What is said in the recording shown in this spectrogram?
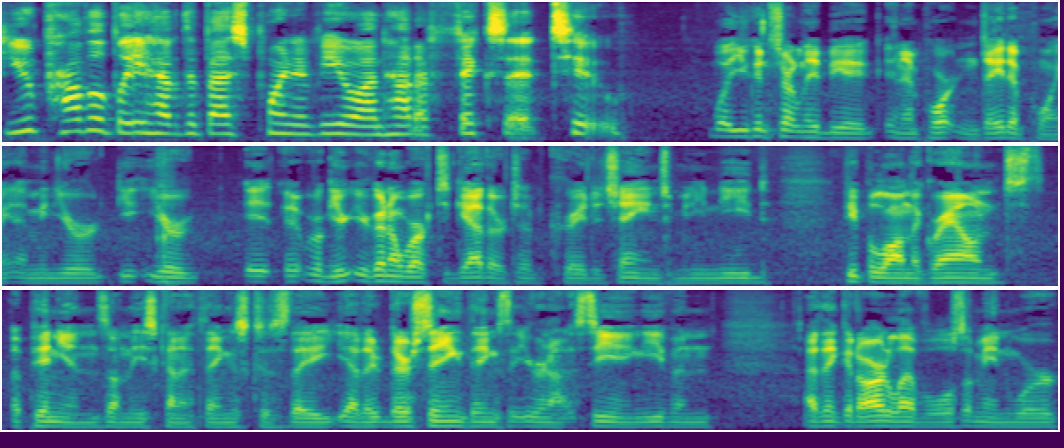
you probably have the best point of view on how to fix it too. Well, you can certainly be an important data point. I mean, you're you're it, it, you're going to work together to create a change. I mean, you need people on the ground opinions on these kind of things because they yeah they're, they're, seeing things that you're not seeing. Even I think at our levels, I mean, we're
